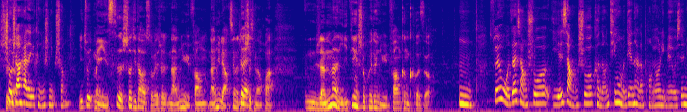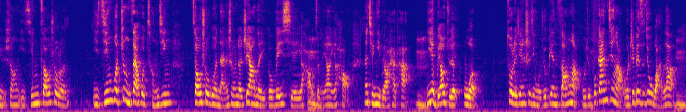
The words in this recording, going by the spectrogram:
受伤害的也肯定是女生。你就每一次涉及到所谓是男女方、男女两性的这个事情的话，嗯，人们一定是会对女方更苛责。嗯，所以我在想说，也想说，可能听我们电台的朋友里面，有些女生已经遭受了，已经或正在或曾经遭受过男生的这样的一个威胁也好，嗯。怎么样也好，那请你不要害怕，嗯。你也不要觉得我做了这件事情我就变脏了，我就不干净了，我这辈子就完了，嗯，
